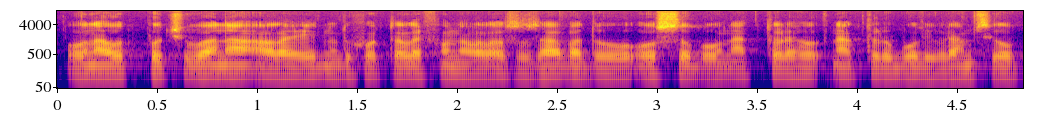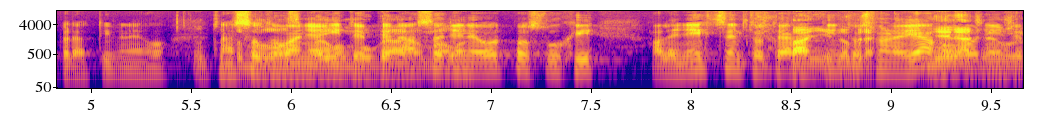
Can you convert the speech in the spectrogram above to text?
ona odpočúvaná, ale jednoducho telefonovala so závadou osobou, na, ktorého, na ktorú boli v rámci operatívneho No nasledovania ITP Bugárom, nasadené ale- odposluchy, ale nechcem to teraz Pani, týmto smerom. Ja hovorím, že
